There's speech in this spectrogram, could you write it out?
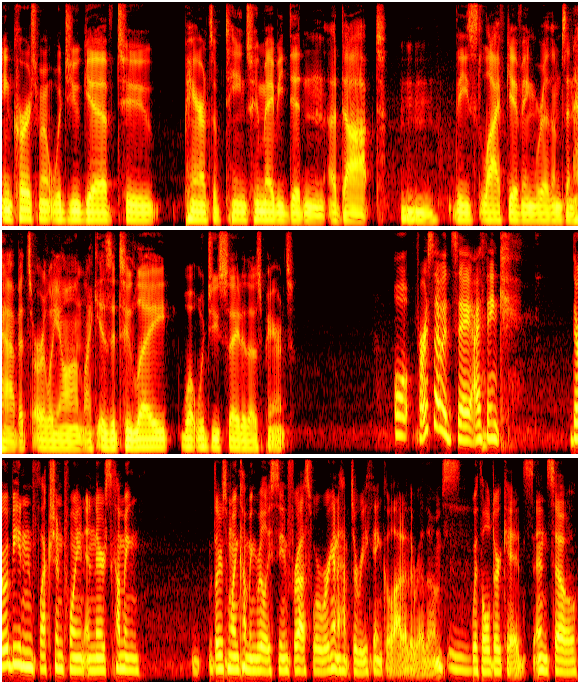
encouragement would you give to parents of teens who maybe didn't adopt mm-hmm. these life giving rhythms and habits early on? Like, is it too late? What would you say to those parents? Well, first, I would say I think there would be an inflection point, and there's coming, there's one coming really soon for us where we're going to have to rethink a lot of the rhythms mm. with older kids, and so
